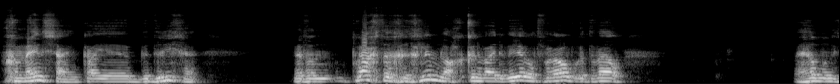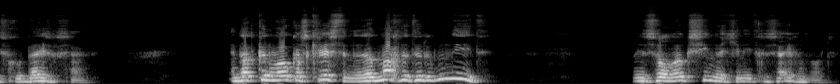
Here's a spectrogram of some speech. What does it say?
gemeen zijn, kan je bedriegen. Met een prachtige glimlach kunnen wij de wereld veroveren, terwijl we helemaal niet goed bezig zijn. En dat kunnen we ook als christenen. Dat mag natuurlijk niet. Maar je zal ook zien dat je niet gezegend wordt.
